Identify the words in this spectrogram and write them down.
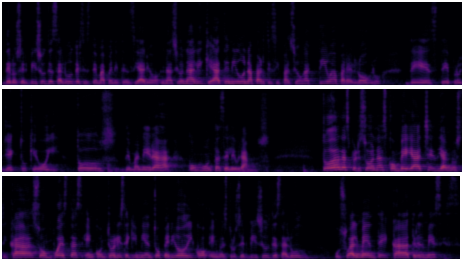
de los servicios de salud del Sistema Penitenciario Nacional y que ha tenido una participación activa para el logro de este proyecto que hoy todos de manera conjunta celebramos. Todas las personas con VIH diagnosticadas son puestas en control y seguimiento periódico en nuestros servicios de salud, usualmente cada tres meses.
